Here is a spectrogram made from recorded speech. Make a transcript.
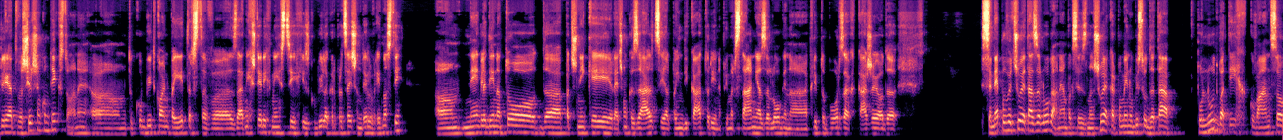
gledati v širšem kontekstu. Um, tako Bitcoin in Ether sta v zadnjih štirih mesecih izgubila kar precejšen del vrednosti. Um, ne glede na to, da pač nekaj, rečemo, kazalci ali pa indikatorji, naprimer stanja zaloge na kriptoborzah, kažejo, da se ne povečuje ta zaloga, ne, ampak se zmanjšuje, kar pomeni v bistvu, da ta ponudba teh kovancev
